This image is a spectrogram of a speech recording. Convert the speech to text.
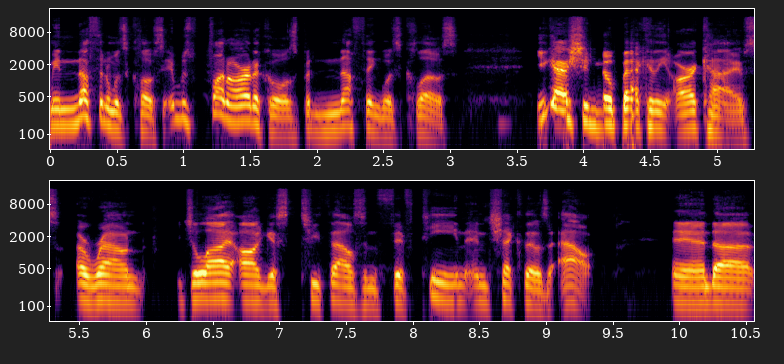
I mean, nothing was close. It was fun articles, but nothing was close. You guys should go back in the archives around July, August 2015 and check those out. And uh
